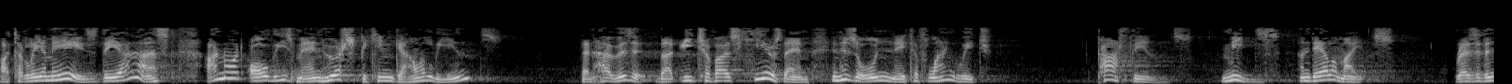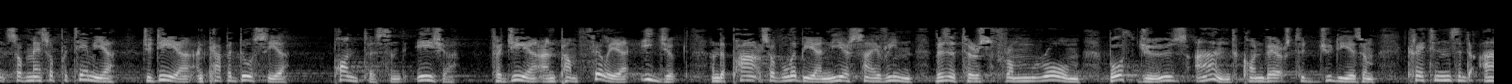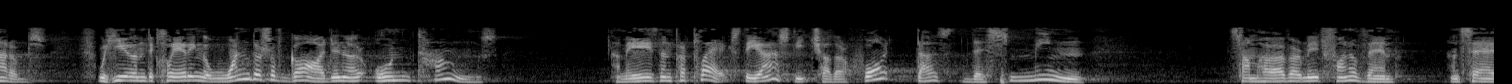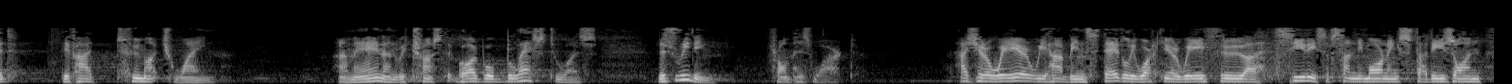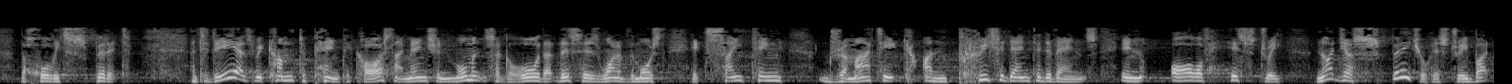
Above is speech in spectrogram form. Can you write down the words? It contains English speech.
Utterly amazed, they asked, Are not all these men who are speaking Galileans? Then how is it that each of us hears them in his own native language? Parthians, Medes, and Elamites, residents of Mesopotamia, Judea and Cappadocia, Pontus and Asia, Phrygia and Pamphylia, Egypt, and the parts of Libya near Cyrene, visitors from Rome, both Jews and converts to Judaism, Cretans and Arabs. We hear them declaring the wonders of God in our own tongues. Amazed and perplexed, they asked each other, what does this mean? Some, however, made fun of them and said, they've had too much wine. Amen. And we trust that God will bless to us this reading from His Word. As you're aware, we have been steadily working our way through a series of Sunday morning studies on the Holy Spirit. And today, as we come to Pentecost, I mentioned moments ago that this is one of the most exciting, dramatic, unprecedented events in all of history. Not just spiritual history, but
